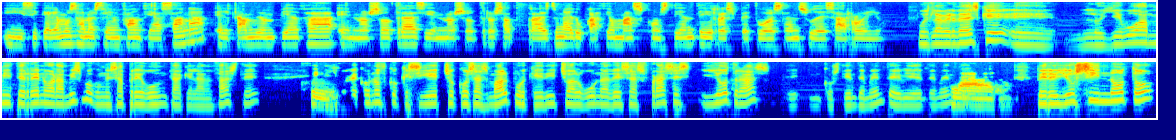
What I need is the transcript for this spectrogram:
Y si queremos a nuestra infancia sana, el cambio empieza en nosotras y en nosotros a través de una educación más consciente y respetuosa en su desarrollo. Pues la verdad es que eh, lo llevo a mi terreno ahora mismo con esa pregunta que lanzaste. Y yo reconozco que sí he hecho cosas mal porque he dicho alguna de esas frases y otras, eh, inconscientemente, evidentemente. Pero yo sí noto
